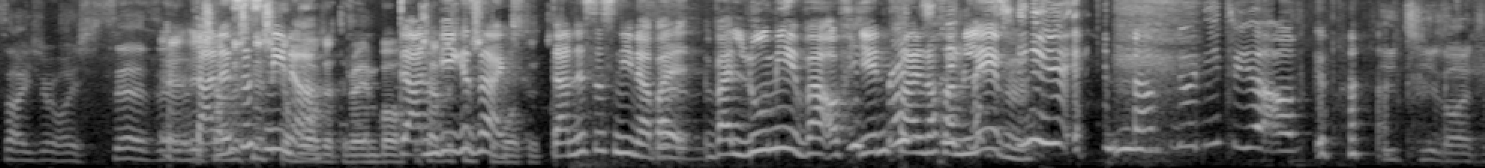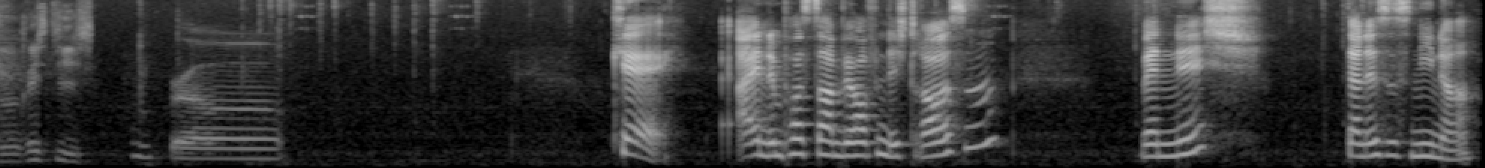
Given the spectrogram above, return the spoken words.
sag ich euch. Sehr, sehr. Äh, Dann ich hab ist es Nina. gewotet, Dann, wie gesagt, gewotet. dann ist es Nina, weil, weil Lumi war auf jeden Fall noch am Leben. Ich hab nur die Tür aufgemacht. GG, Leute, richtig. Bro. Okay. Einen Imposter haben wir hoffentlich draußen. Wenn nicht, dann ist es Nina.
